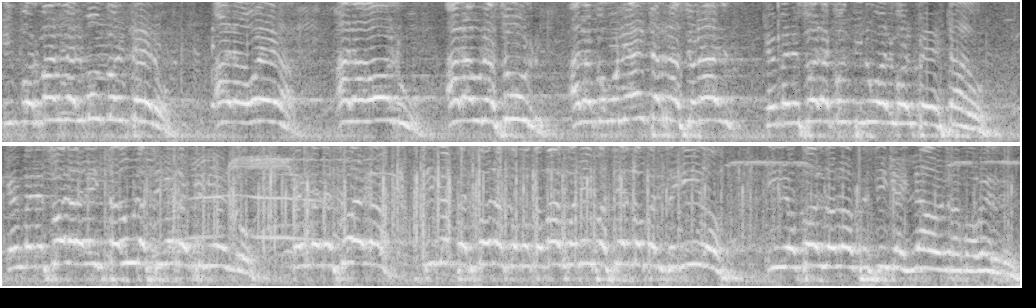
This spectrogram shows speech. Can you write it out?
informarle al mundo entero, a la OEA, a la ONU, a la UNASUR, a la comunidad internacional, que en Venezuela continúa el golpe de Estado, que en Venezuela la dictadura sigue reprimiendo, Leopoldo López sigue aislado en Ramo Verde.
